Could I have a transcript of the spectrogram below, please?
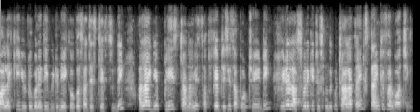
వాళ్ళకి యూట్యూబ్ అనేది వీడియోని ఎక్కువగా సజెస్ట్ చేస్తుంది. అలాగే ప్లీజ్ ఛానల్ని సబ్స్క్రైబ్ చేసి సపోర్ట్ చేయండి. వీడియో లాస్ట్ వరకు చూసినందుకు చాలా thanks. Thank you for watching.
